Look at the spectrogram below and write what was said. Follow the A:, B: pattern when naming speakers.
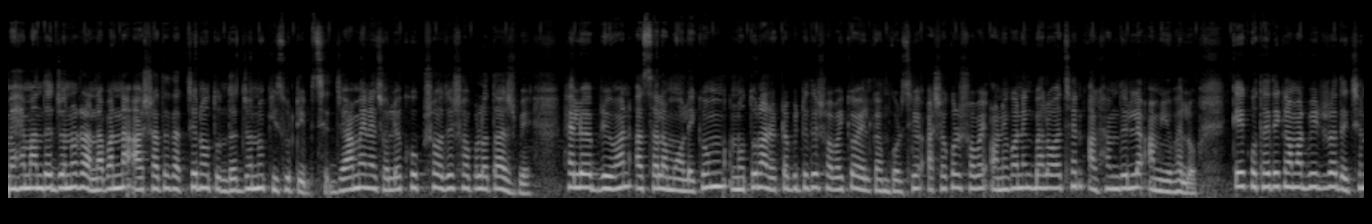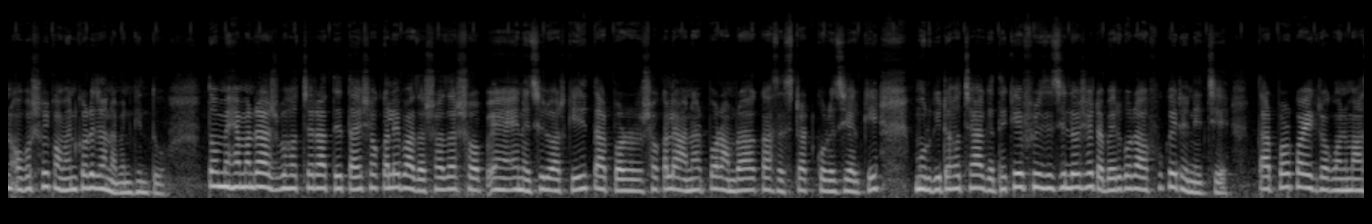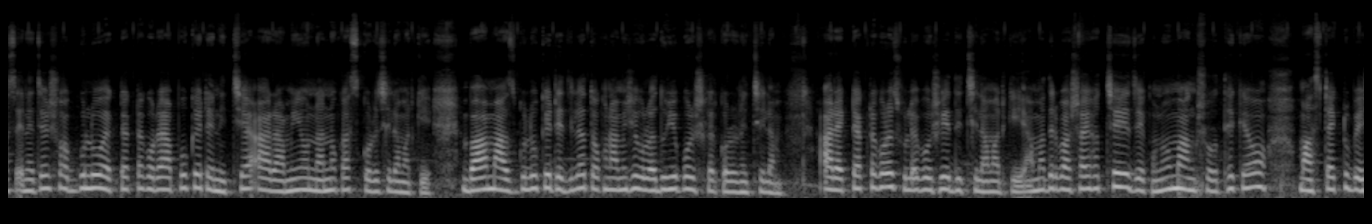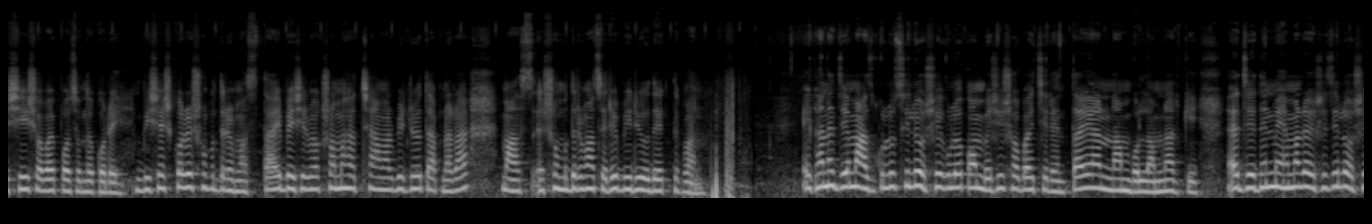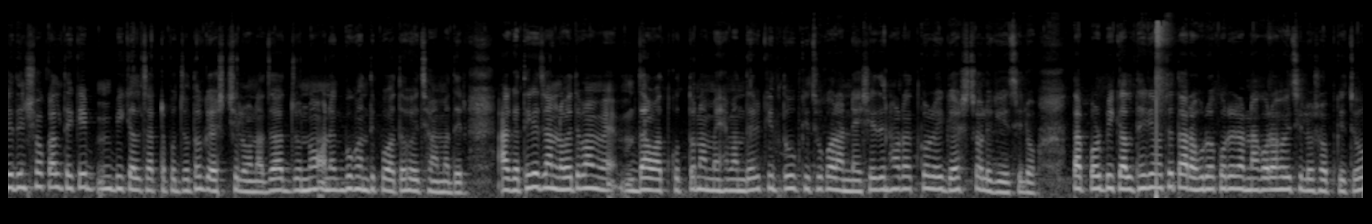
A: মেহমানদের জন্য রান্নাবান্না আর সাথে থাকছে নতুনদের জন্য কিছু টিপস যা মেনে চলে খুব সহজে সফলতা আসবে। হ্যালো এভরিওয়ান আসসালামু আলাইকুম। নতুন আরেকটা ভিডিওতে সবাইকে ওয়েলকাম করছি। আশা করি সবাই অনেক অনেক ভালো আছেন, আলহামদুলিল্লাহ আমিও ভালো। কে কোথায় থেকে আমার ভিডিওটা দেখছেন অবশ্যই কমেন্ট করে জানাবেন কিন্তু। তো মেহমানরা আসবে হচ্ছে রাতে, তাই সকালে বাজার সাজার সব এনেছিল আর কি। তারপর সকালে আনার পর আমরা কাজ স্টার্ট করেছি আর কি। মুরগিটা হচ্ছে আগে থেকে ফ্রিজে ছিল, সেটা বের করে আপু কেটে নিচ্ছে। তারপর কয়েক রকমের মাছ এনেছে, সবগুলো একটা একটা করে আপু কেটে নিচ্ছে। আর আমি অন্যান্য কাজ করেছিলাম আর কি। বা মাছগুলো কেটে দিলে তখন আমি সেগুলো ধুয়ে পরিষ্কার করে নিচ্ছিলাম। আর একটা একটা করে চুলে বসিয়ে দিচ্ছিলাম আর কি। আমাদের বাসায় হচ্ছে যে কোনো মাংস থেকেও মাছটা একটু বেশি সবাই পছন্দ করে। বিশেষ করে সমুদ্রের মাছ। তাই বেশিরভাগ সময় হচ্ছে আমার ভিডিওতে আপনারা মাছ, সমুদ্রের মাছের ভিডিও দেখতে পান। এখানে যে মাছগুলো ছিল সেগুলো কম বেশি সবাই ছিলেন তাই আর নাম বললাম না আর কি। যেদিন মেহমানরা এসেছিল সেদিন সকাল থেকে বিকাল চারটা পর্যন্ত গ্যাস ছিল না, যার জন্য অনেক ভোগান্তি পোয়াতে হয়েছে আমাদের। আগে থেকে জানলে হয়তো বা দাওয়াত করতো না মেহমানদের, কিন্তু কিছু করার নেই। সেদিন হঠাৎ করে গ্যাস চলে গিয়েছিল। তারপর বিকাল থেকে হচ্ছে তাড়াহুড়া করে রান্না করা হয়েছিল সব কিছু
